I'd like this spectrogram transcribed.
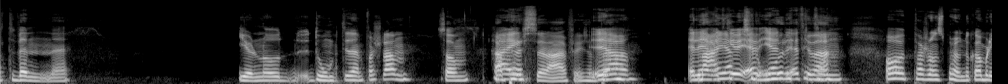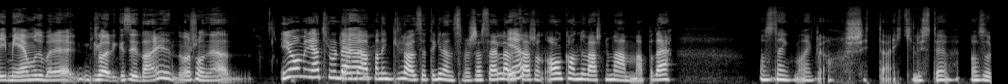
at vennene gjør noe dumt i den forstand. Sånn Jeg presser deg, for eksempel. Ja. Eller Nei, jeg, jeg ikke, jeg, jeg, tror jeg, ikke det. sånn Å, personen spør om du kan bli med hjem, og du bare klarer ikke å si nei. Det var sånn jeg Jo, men jeg tror det er Ja. det at man ikke klarer å sette grenser for seg selv. Hvis Ja. det er sånn 'Å, kan du være snill å være med meg på det?' Og så tenker man egentlig 'Å, shit, det har jeg ikke lyst til'. Og så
